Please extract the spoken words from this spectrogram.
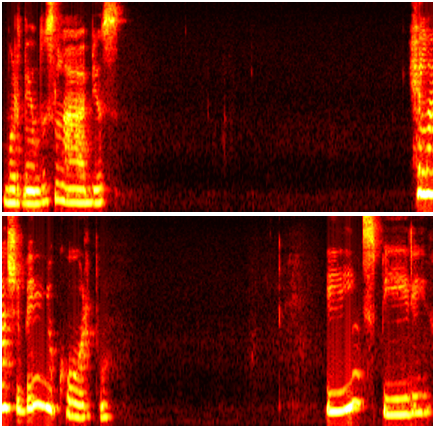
mordendo os lábios. Relaxe bem o corpo. E inspire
